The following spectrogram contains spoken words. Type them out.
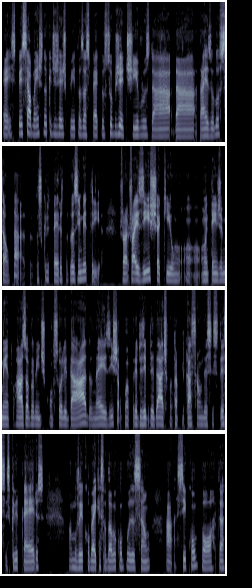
é, especialmente no que diz respeito aos aspectos subjetivos da, da, da resolução, da, dos critérios da dosimetria. Já, já existe aqui um, um, entendimento razoavelmente consolidado, né, existe alguma previsibilidade quanto à aplicação desses, desses critérios, Vamos ver como é que essa nova composição ah, se comporta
